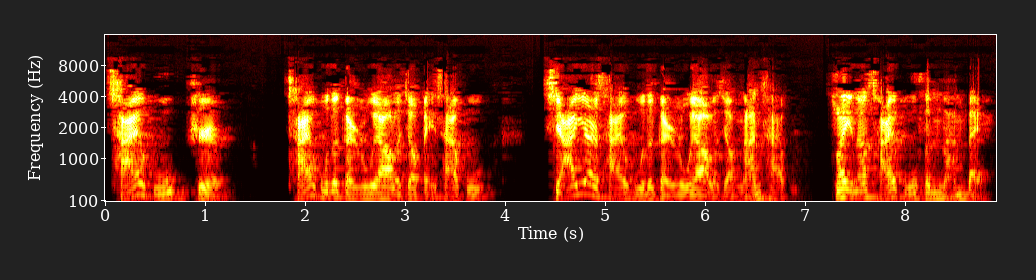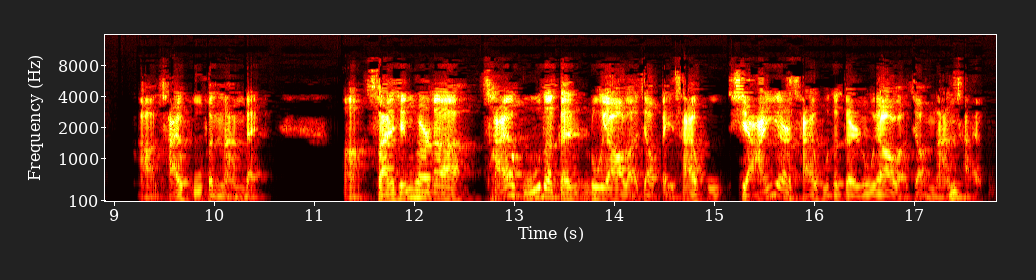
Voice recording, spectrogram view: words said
柴胡是柴胡的根入药了，叫北柴胡；狭叶柴胡的根入药了，叫南柴胡。所以呢，柴胡分南北啊，柴胡分南北啊。伞形科的柴胡的根入药了，叫北柴胡；狭叶柴胡的根入药了，叫南柴胡。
